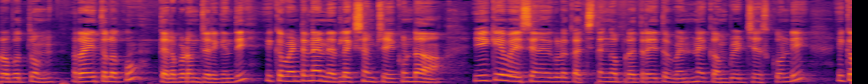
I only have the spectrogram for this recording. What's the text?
ప్రభుత్వం రైతులకు తెలపడం జరిగింది. ఇక వెంటనే నిర్లక్ష్యం చేయకుండా ఈకేవైసీ అనేది కూడా ఖచ్చితంగా ప్రతి రైతు వెంటనే కంప్లీట్ చేసుకోండి. ఇక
